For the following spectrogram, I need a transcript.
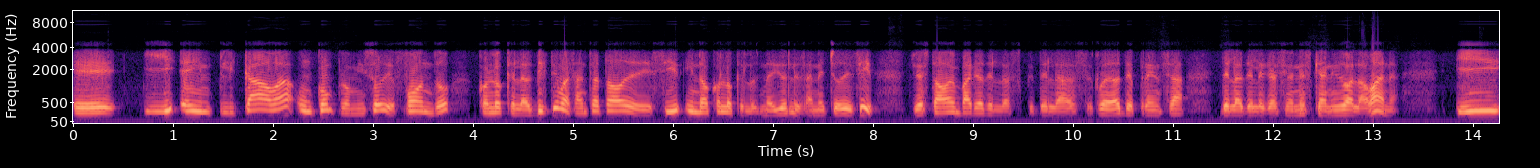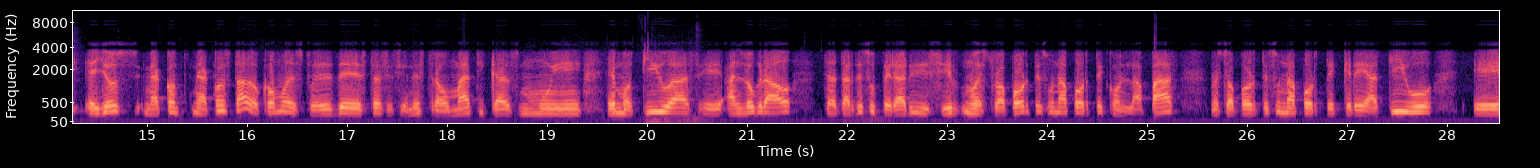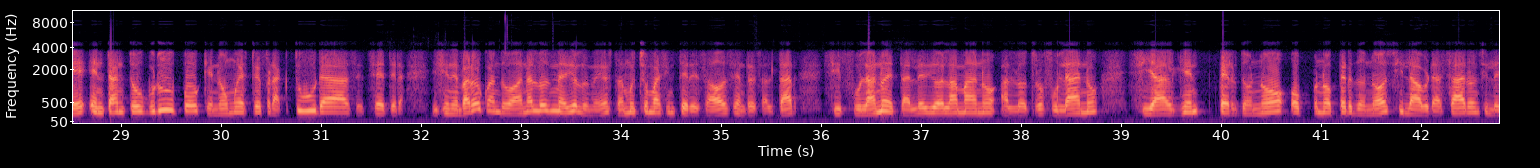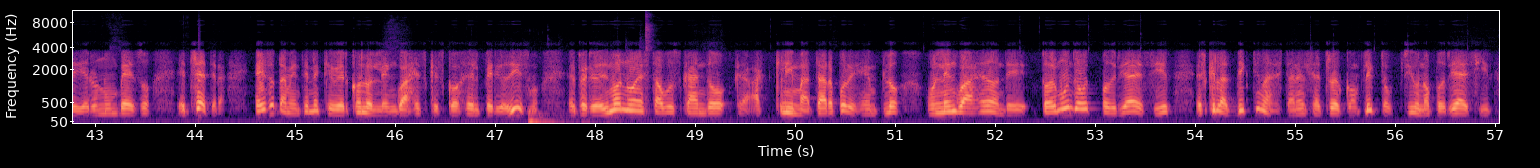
eh, y, e implicaba un compromiso de fondo con lo que las víctimas han tratado de decir y no con lo que los medios les han hecho decir. Yo he estado en varias de las, de las ruedas de prensa de las delegaciones que han ido a La Habana y ellos me ha, me ha constado cómo después de estas sesiones traumáticas muy emotivas eh, han logrado tratar de superar y decir nuestro aporte es un aporte con la paz, nuestro aporte es un aporte creativo, eh, en tanto grupo que no muestre fracturas, etcétera. Y sin embargo, cuando van a los medios, los medios están mucho más interesados en resaltar si fulano de tal le dio la mano al otro fulano, si alguien perdonó o no perdonó, si la abrazaron, si le dieron un beso, etcétera. Eso también tiene que ver con los lenguajes que escoge el periodismo. El periodismo no está buscando aclimatar, por ejemplo, un lenguaje donde todo el mundo podría decir es que las víctimas están en el centro del conflicto. Sí, uno podría decir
